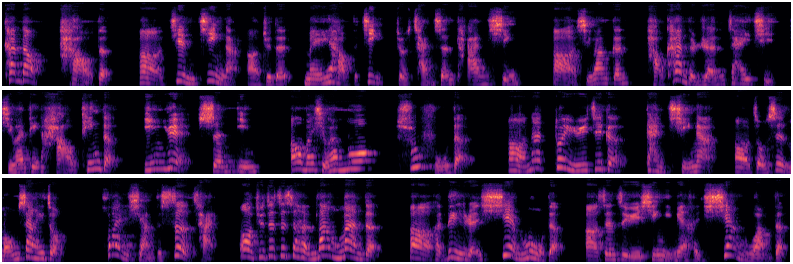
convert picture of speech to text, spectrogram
看到好的啊，见境啊啊，觉得美好的境就产生贪心啊，喜欢跟好看的人在一起，喜欢听好听的。音乐声音啊，我们喜欢摸舒服的啊。那对于这个感情啊，哦，总是蒙上一种幻想的色彩哦，觉得这是很浪漫的啊，很令人羡慕的啊，甚至于心里面很向往的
